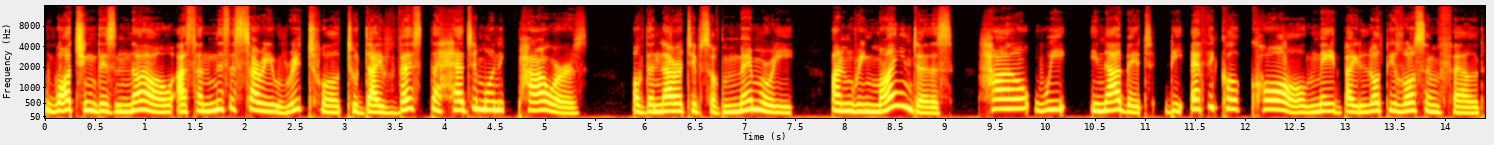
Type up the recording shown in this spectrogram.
watching this now as a necessary ritual to divest the hegemonic powers of the narratives of memory and remind us how we inhabit the ethical call made by Lotty Rosenfeld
